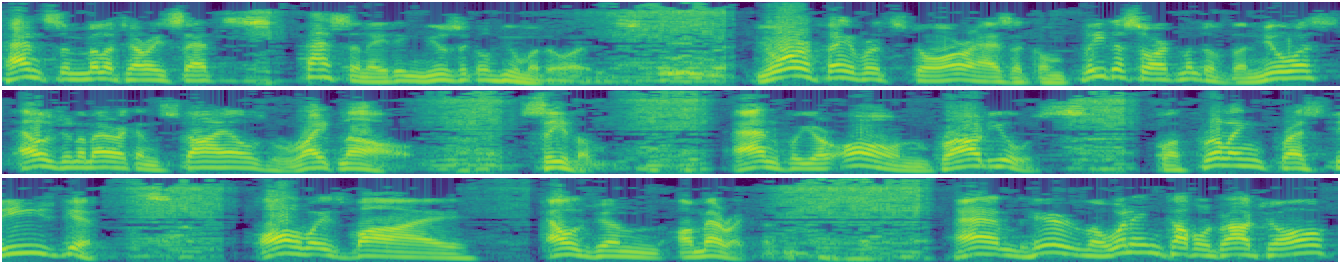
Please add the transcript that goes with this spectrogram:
handsome military sets, fascinating musical humidors. Your favorite store has a complete assortment of the newest Elgin American styles right now. See them. And for your own proud use, for thrilling prestige gifts, always by Elgin American. And here's the winning couple, Groucho,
